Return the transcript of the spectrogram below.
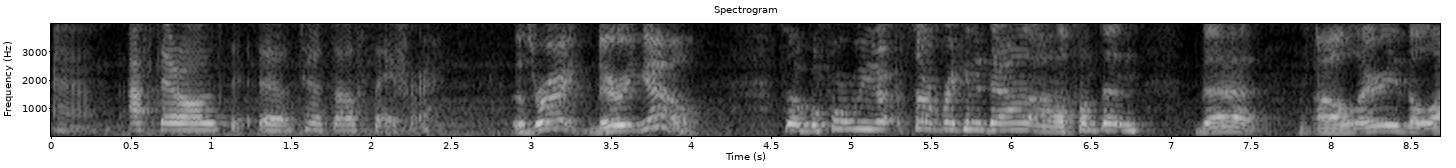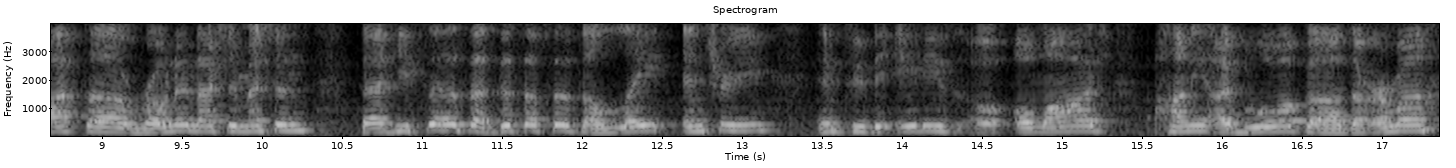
uh, after all the uh, turtles save her That's right. There you go. So before we start breaking it down, uh, something that uh, Larry, the last uh, Ronin, actually mentioned that he says that this episode's a late entry into the '80s o- homage. Honey, I blew up uh, the Irma.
